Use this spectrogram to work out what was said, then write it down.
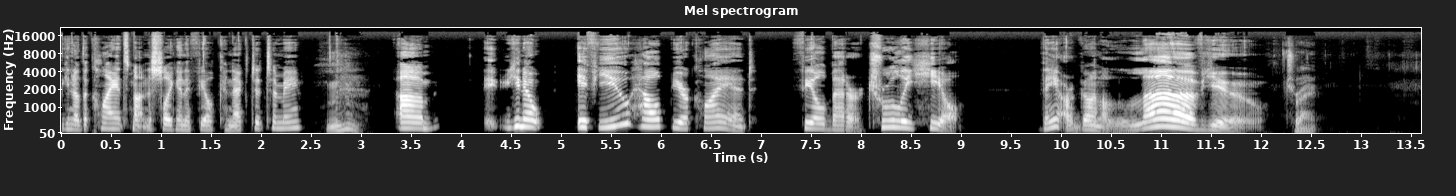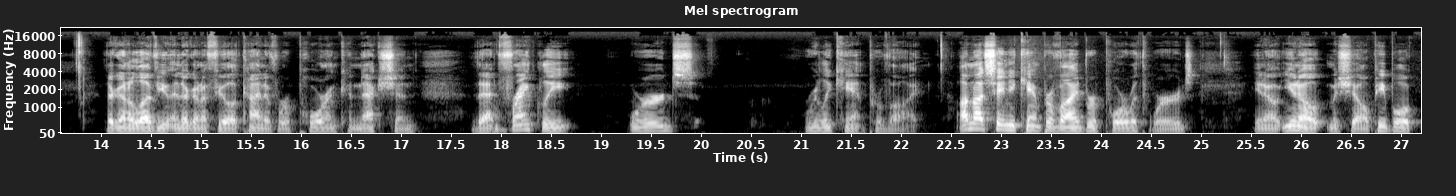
you know the client's not necessarily going to feel connected to me. Mm-hmm. Um, you know, if you help your client feel better, truly heal, they are going to love you. That's right. They're going to love you and they're going to feel a kind of rapport and connection that, frankly, words really can't provide. I'm not saying you can't provide rapport with words. You know, you know, Michelle, people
